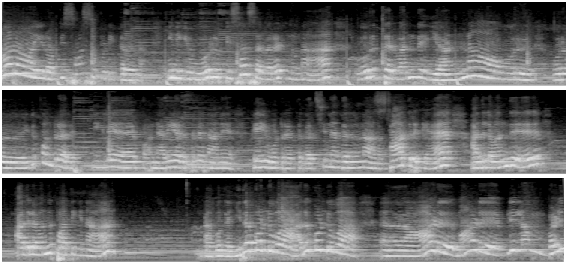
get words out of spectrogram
ஆறாயிரம் பிசாசு பிடித்தவங்க. இன்னைக்கு ஒரு பிசாசை விரட்டணும்னா ஒருத்தர் வந்து என்ன ஒரு ஒரு இது பண்றாரு. நீங்களே நிறைய இடத்துல நான் பேய் ஓட்டுற இடத்துல சின்னதுல நான் பார்த்துருக்கேன். அதுல வந்து அதுல வந்து பாத்தீங்கன்னா அவங்க இத கொண்டு வா அதை கொண்டு வா ஆடு மாடு இப்படிலாம் வழி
